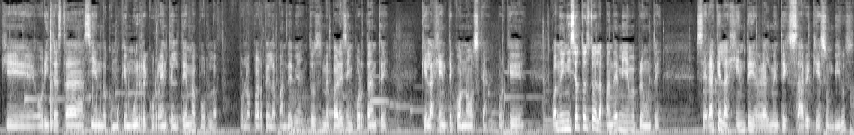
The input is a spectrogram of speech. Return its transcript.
que ahorita está siendo como que muy recurrente el tema por la, por la parte de la pandemia. Entonces me parece importante que la gente conozca, porque cuando inició todo esto de la pandemia yo me pregunté, ¿será que la gente realmente sabe que es un virus?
